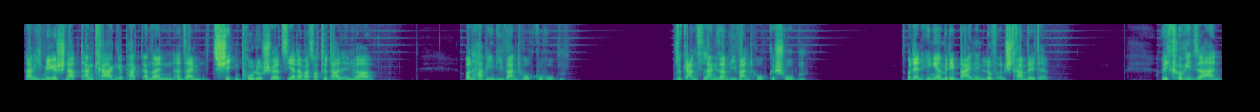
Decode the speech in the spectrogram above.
Da habe ich mir geschnappt, an Kragen gepackt, an, seinen, an seinem schicken Poloshirt, die ja damals noch total in war und habe ihn die Wand hochgehoben. So ganz langsam die Wand hochgeschoben. Und dann hing er mit den Beinen in Luft und strampelte. Und ich gucke ihn so an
